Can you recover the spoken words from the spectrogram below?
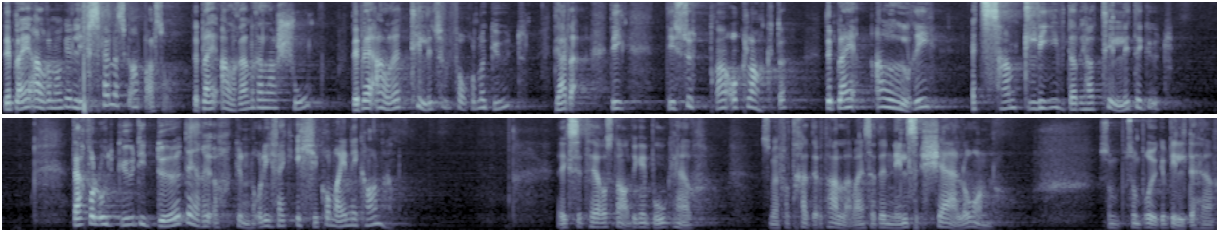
Det ble aldri noe livsfellesskap. altså. Det ble aldri en relasjon. Det ble aldri et tillitsfullt forhold med Gud. De, hadde, de, de sutra og klagde. Det ble aldri et sant liv der de hadde tillit til Gud. Derfor lot Gud de dø der i ørkenen, og de fikk ikke komme inn i Kanan. Jeg siterer stadig en bok her som er fra 30-tallet, av en som heter Nils Sjælåen. Som, som, bruker bildet her.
